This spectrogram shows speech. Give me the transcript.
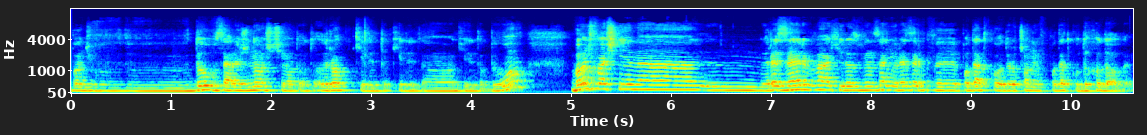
bądź w, w dół, w zależności od, od, od roku, kiedy to, kiedy, to, kiedy to było, bądź właśnie na mm, rezerwach i rozwiązaniu rezerw w podatku odroczonym w podatku dochodowym.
